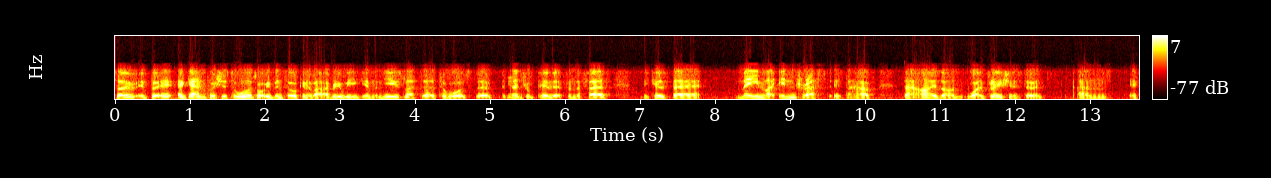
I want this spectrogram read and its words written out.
so it, but it again pushes towards what we've been talking about every week in the newsletter, towards the mm. potential pivot from the Fed, because their main like interest is to have their eyes on what inflation is doing, and if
